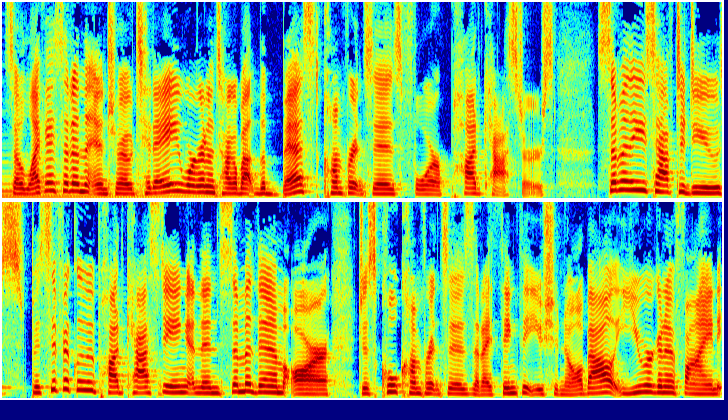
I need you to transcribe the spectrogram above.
So, like I said in the intro, today we're going to talk about the best conferences for podcasters. Some of these have to do specifically with podcasting, and then some of them are just cool conferences that I think that you should know about. You are going to find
